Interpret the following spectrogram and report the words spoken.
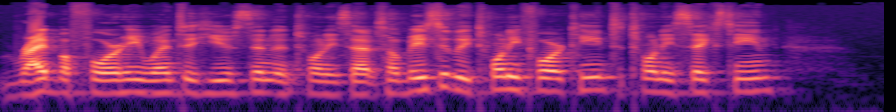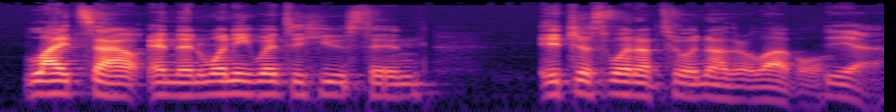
right before he went to Houston in 27. So basically 2014 to 2016, lights out, and then when he went to Houston, it just went up to another level. Yeah.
